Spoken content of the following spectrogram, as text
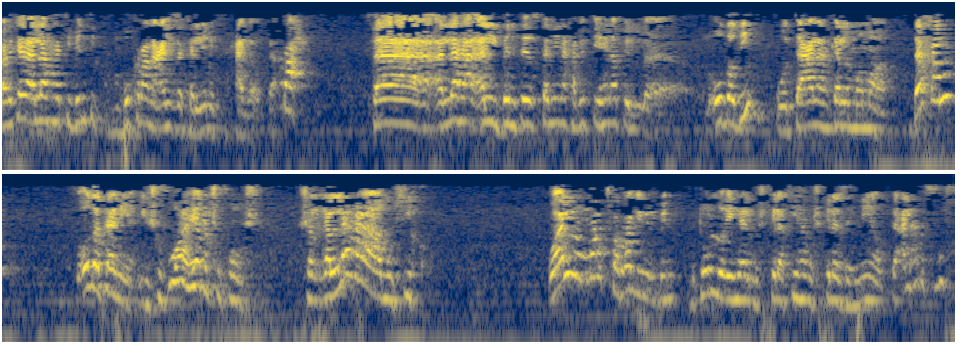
بعد كده قال لها هاتي بنتك بكرة أنا عايز أكلمك في حاجة وبتاع. راح. فقال لها قال البنت استنينا حبيبتي هنا في ال- الأوضة دي وتعالى نكلم ماما. دخلوا في أوضة تانية يشوفوها هي ما تشوفهمش. شغل لها موسيقى. وقال له ما اتفرجي البنت بتقول له إيه هي المشكلة؟ فيها مشكلة ذهنية وبتاع. قال لها بس بص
